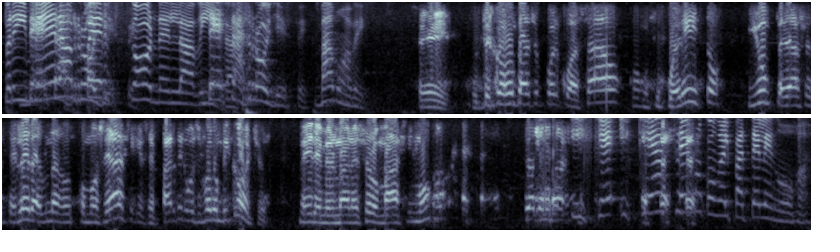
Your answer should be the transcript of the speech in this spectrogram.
primera persona en la vida. Desarrollese. Vamos a ver. Sí, usted coge un pedazo de puerco asado con su cuerito y un pedazo de telera, una, como se hace, que se parte como si fuera un bicocho. Mire, mi hermano, eso es lo máximo. Máximo. ¿Y qué, ¿Y qué hacemos con el pastel en hoja?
